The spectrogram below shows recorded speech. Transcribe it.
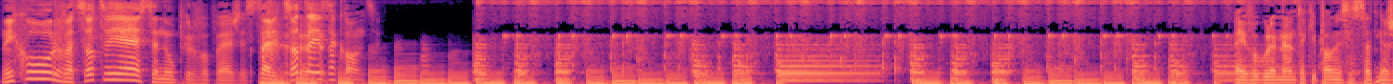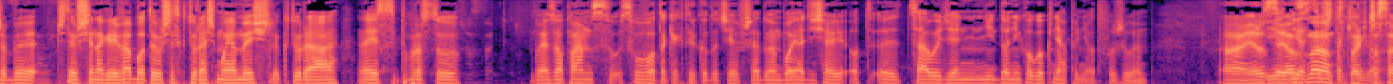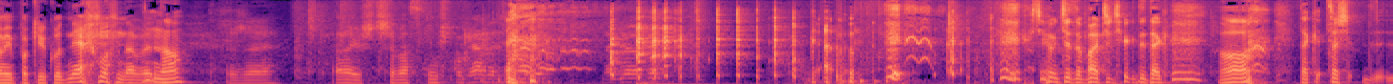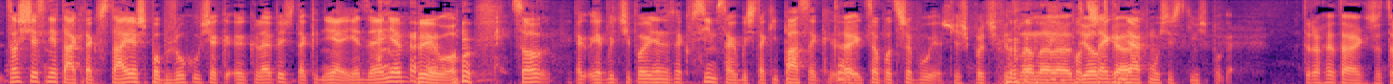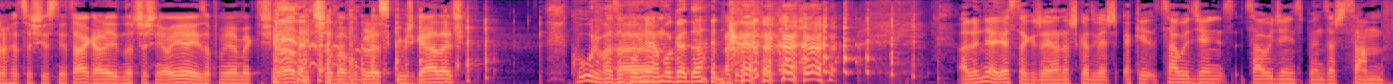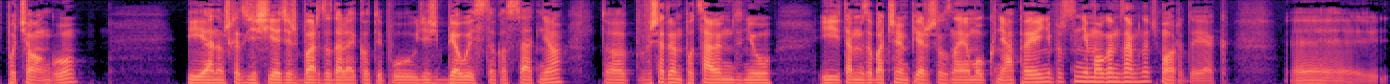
No i kurwa, co to jest ten upiór w operze? Stary, co to jest za koncept? Ej, w ogóle miałem taki pomysł ostatnio, żeby... Czy to już się nagrywa? Bo to już jest któraś moja myśl, która jest po prostu... Bo ja złapałem słowo tak jak tylko do ciebie wszedłem, bo ja dzisiaj od, y, cały dzień ni do nikogo kniapy nie otworzyłem. A, ja, Je, ja znam to tak czasami po kilku dniach mam nawet, no. Że o, już trzeba z kimś pogadać. Chciałem cię zobaczyć, jak ty tak, o, tak coś, coś jest nie tak, tak wstajesz, po brzuchu się klepiesz, tak nie, jedzenie było. Co, jak, jakby ci powinien tak w Simsach być taki pasek, tak. co potrzebujesz. Jakieś podświetlana Po trzech dniach musisz z kimś pogadać. Trochę tak, że trochę coś jest nie tak, ale jednocześnie ojej, zapomniałem jak to się robi, trzeba w ogóle z kimś gadać. Kurwa, zapomniałem A... o gadaniu. Ale nie, jest tak, że ja na przykład, wiesz, jak cały dzień, cały dzień spędzasz sam w pociągu i ja na przykład gdzieś jedziesz bardzo daleko, typu gdzieś Białystok ostatnio, to wyszedłem po całym dniu i tam zobaczyłem pierwszą znajomą kniapę i po prostu nie mogłem zamknąć mordy, jak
